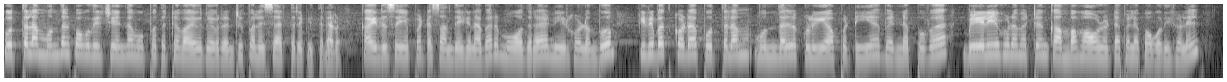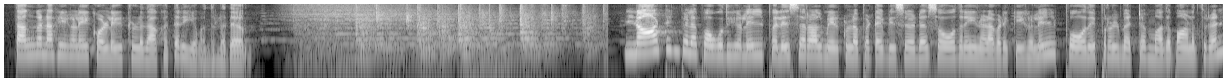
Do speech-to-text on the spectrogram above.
புத்தளம் முந்தல் பகுதியைச் சேர்ந்த முப்பத்தெட்டு வயதுடையவர் என்று போலீசார் தெரிவித்தனர். கைது செய்யப்பட்ட சந்தேக நபர் மோதிர நீர்கொழும்பு கிருபத்கொட புத்தளம் முந்தல் குளியாப்பட்டிய வெண்ணப்புவ பேலியகுட மற்றும் கம்பகா உள்ளிட்ட பல பகுதிகளில் தங்க நகைகளை கொள்ளையிட்டுள்ளதாக தெரிய வந்துள்ளது நாட்டின் பல பகுதிகளில் போலீசாரால் மேற்கொள்ளப்பட்ட விசேட சோதனை நடவடிக்கைகளில் போதைப்பொருள் மற்றும் மதுபானத்துடன்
